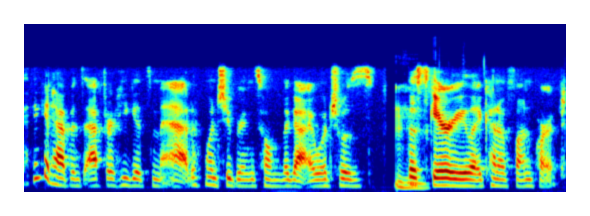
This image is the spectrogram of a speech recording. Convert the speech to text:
I think it happens after he gets mad when she brings home the guy, which was the Mhm. scary, like kind of fun part.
